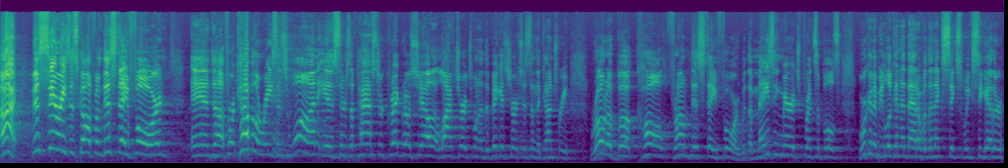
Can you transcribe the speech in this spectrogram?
All right, this series is called From This Day Forward. And uh, for a couple of reasons. One is there's a pastor, Craig Groeschel at Life Church, one of the biggest churches in the country, wrote a book called From This Day Forward with amazing marriage principles. We're going to be looking at that over the next six weeks together.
